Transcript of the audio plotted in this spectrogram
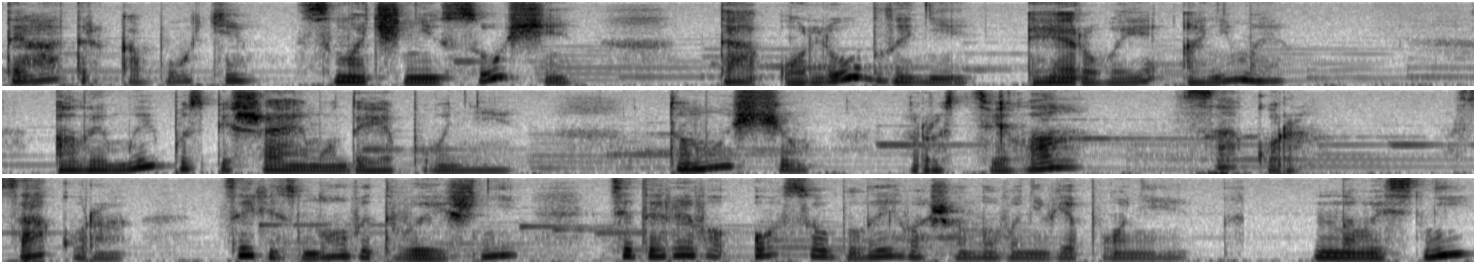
театр кабукі, смачні суші та улюблені герої аніме. Але ми поспішаємо до Японії, тому що розцвіла сакура. Сакура це різновид вишні, ці дерева особливо шановані в Японії. Навесні,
